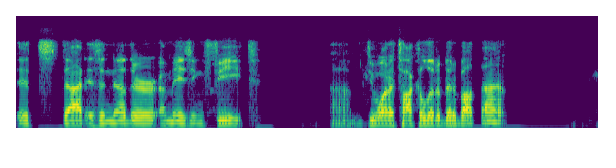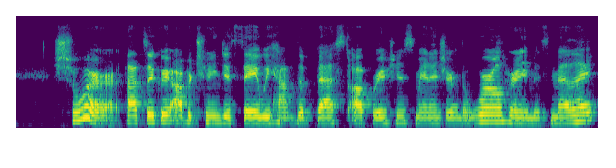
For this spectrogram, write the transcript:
it's that is another amazing feat. Um, do you want to talk a little bit about that? Sure, that's a great opportunity to say we have the best operations manager in the world. Her name is Mele,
